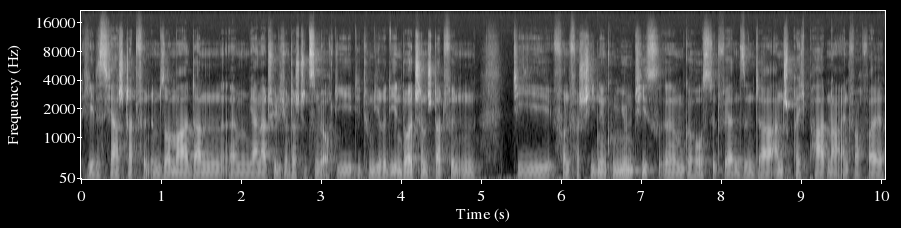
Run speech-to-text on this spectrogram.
jedes Jahr stattfinden im Sommer. Dann, ähm, ja, natürlich unterstützen wir auch die, die Turniere, die in Deutschland stattfinden, die von verschiedenen Communities ähm, gehostet werden, sind da Ansprechpartner, einfach weil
